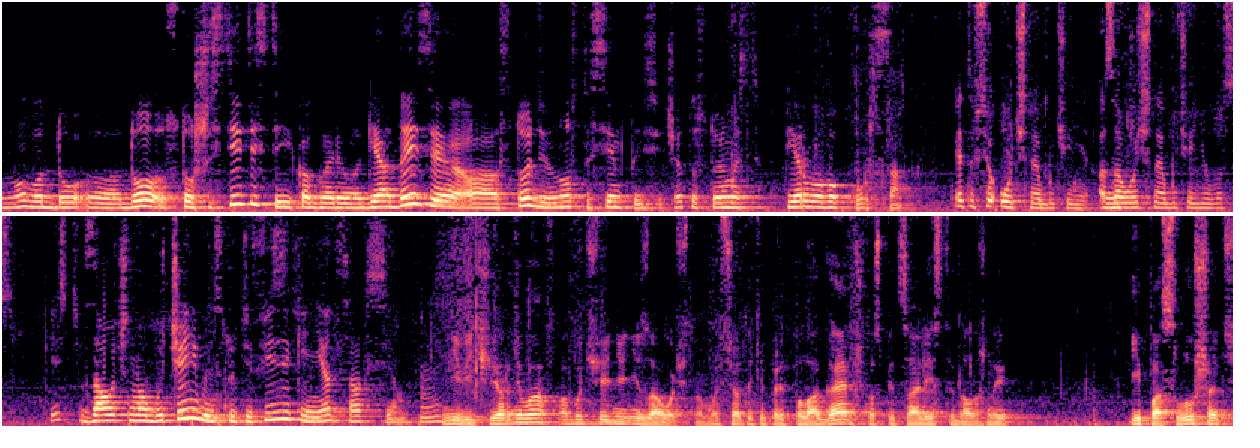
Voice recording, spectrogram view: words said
ну вот до, э, до 160, и, как говорила геодезия, 197 а, тысяч. Это стоимость первого курса. Это все очное обучение. А заочное обучение у вас есть? Заочного обучения в Институте физики нет совсем. Ни вечернего обучения, ни заочного. Мы все-таки предполагаем, что специалисты должны и послушать,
